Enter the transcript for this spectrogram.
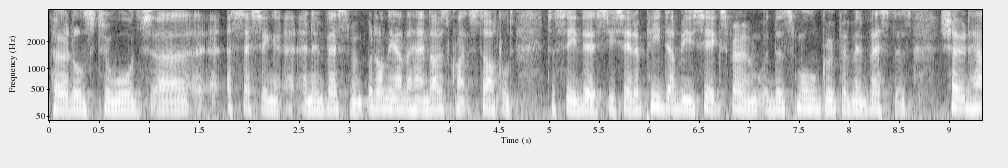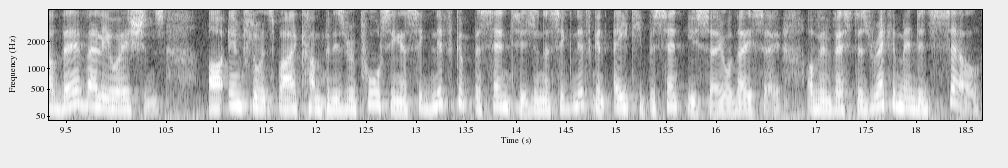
hurdles towards uh, assessing an investment. But on the other hand, I was quite startled to see this. You said a PwC experiment with a small group of investors showed how their valuations are influenced by companies reporting a significant percentage and a significant 80% you say or they say of investors recommended sell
